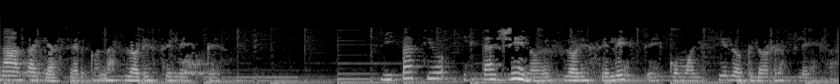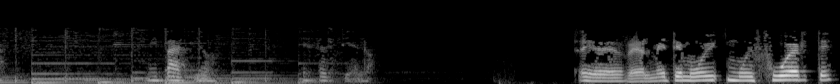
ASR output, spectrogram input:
Nada que hacer con las flores celestes. Mi patio está lleno de flores celestes como el cielo que lo refleja. mi patio es el cielo. Eh, realmente muy, muy fuerte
